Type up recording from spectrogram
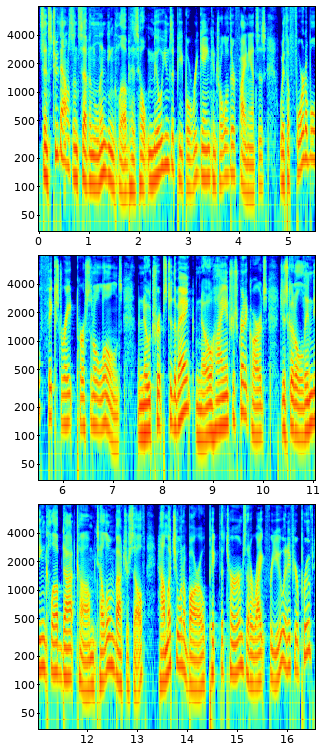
Since 2007, Lending Club has helped millions of people regain control of their finances with affordable fixed rate personal loans. No trips to the bank, no high interest credit cards. Just go to lendingclub.com, tell them about yourself, how much you want to borrow, pick the terms that are right for you, and if you're approved,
